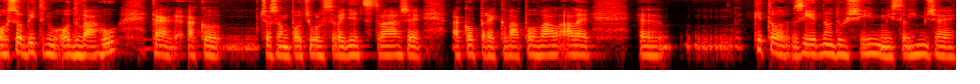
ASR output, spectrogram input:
osobitnú odvahu, tak ako čo som počul svedectvá, že ako prekvapoval, ale e, keď to zjednoduším, myslím, že e,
